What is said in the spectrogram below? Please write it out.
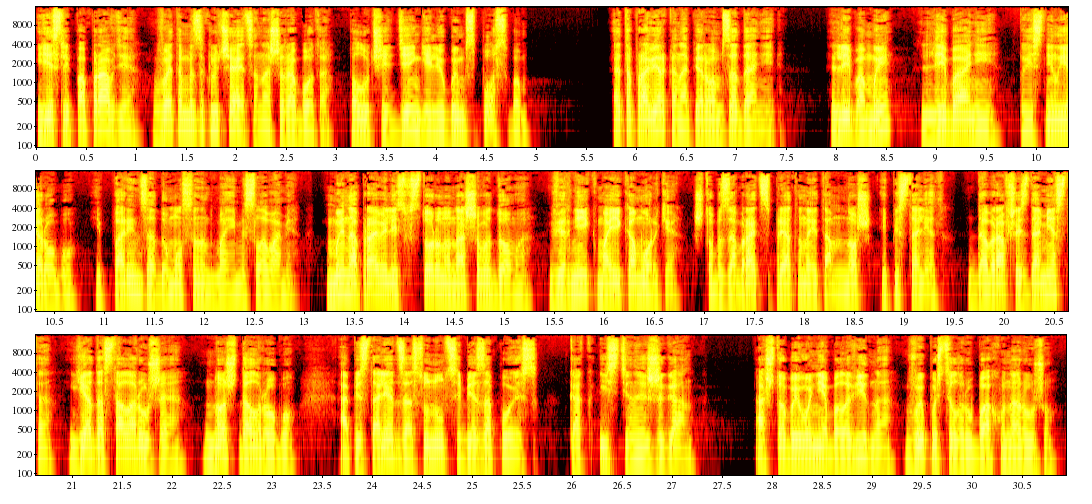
Если по правде, в этом и заключается наша работа — получить деньги любым способом. Это проверка на первом задании. Либо мы, либо они, — пояснил я Робу, и парень задумался над моими словами. Мы направились в сторону нашего дома, вернее, к моей коморке, чтобы забрать спрятанный там нож и пистолет. Добравшись до места, я достал оружие, нож дал Робу, а пистолет засунул себе за пояс, как истинный жиган — а чтобы его не было видно, выпустил рубаху наружу.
